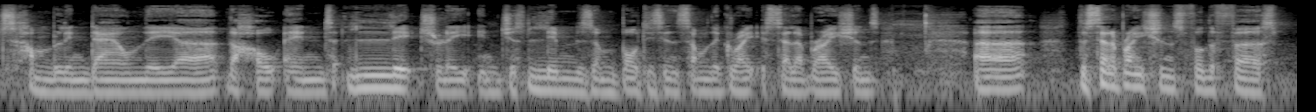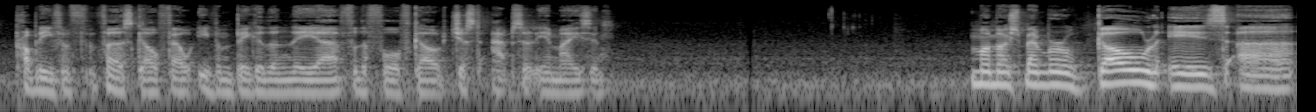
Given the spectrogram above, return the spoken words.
tumbling down the uh, the whole end, literally in just limbs and bodies in some of the greatest celebrations. Uh, the celebrations for the first probably even first goal felt even bigger than the uh, for the fourth goal. Just absolutely amazing. My most memorable goal is uh,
